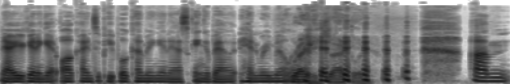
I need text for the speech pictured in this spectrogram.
Now you're going to get all kinds of people coming and asking about Henry Miller. Right. Exactly. um,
